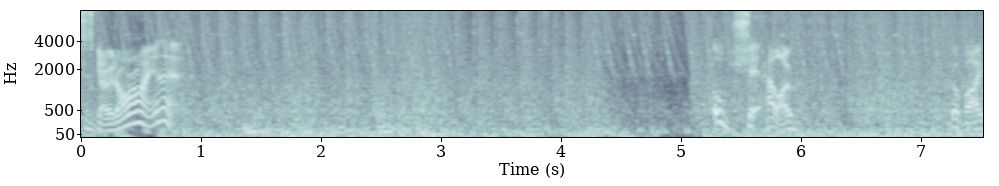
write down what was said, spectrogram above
This is going alright, isn't it? Oh shit, hello. Goodbye.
